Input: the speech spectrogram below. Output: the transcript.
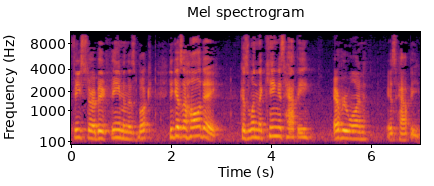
Feasts are a big theme in this book. He gives a holiday because when the king is happy, everyone is happy.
